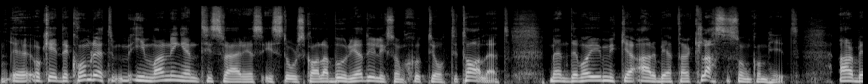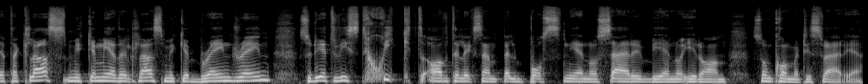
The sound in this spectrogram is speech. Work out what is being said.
Eh, okej, okay, det kom rätt, invandringen till Sverige i stor skala började ju liksom 70-80-talet. Men det var ju mycket arbetarklass som kom hit. Arbetarklass, mycket medelklass, mycket brain drain. Så det är ett visst skikt av till exempel Bosnien och Serbien och Iran som kommer till Sverige.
